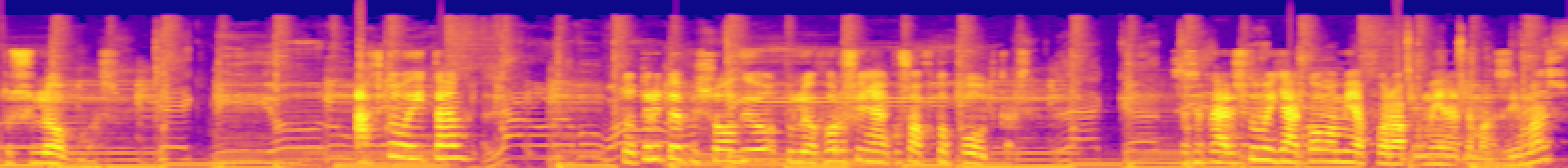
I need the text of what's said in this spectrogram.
του συλλόγου μας. Αυτό ήταν το τρίτο επεισόδιο του Λεωφόρου 1908 podcast. Σας ευχαριστούμε για ακόμα μια φορά που μείνατε μαζί μας.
